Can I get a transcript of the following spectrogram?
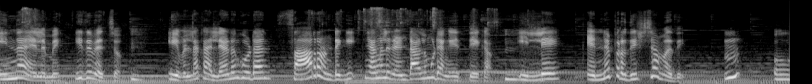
ഇന്നായാലുമേ ഇത് വെച്ചോ. ഇവളുടെ കല്യാണം കൂടാൻ സാറുണ്ടെങ്കിൽ ഞങ്ങൾ രണ്ടാളും കൂടി അങ്ങ് എത്തിയേക്കാം. ഇല്ലേ? എന്നെ പ്രതീക്ഷിച്ചാ മതി. ഓ.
